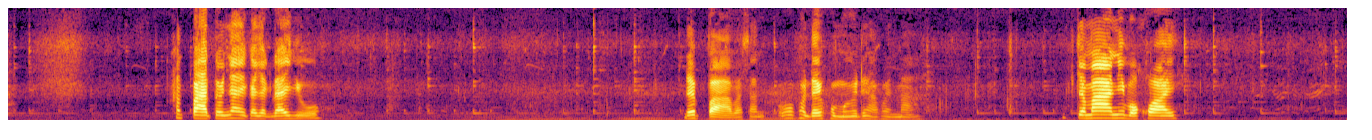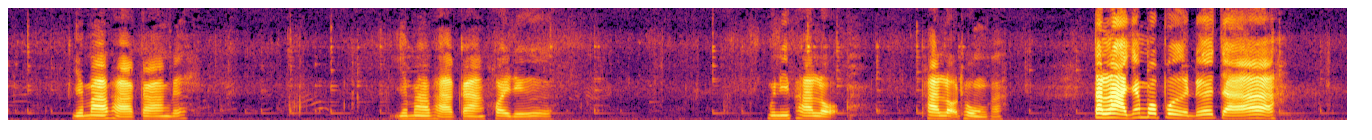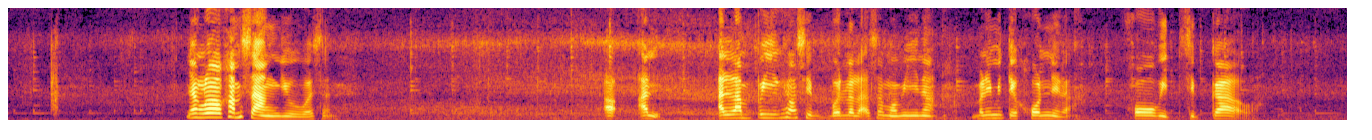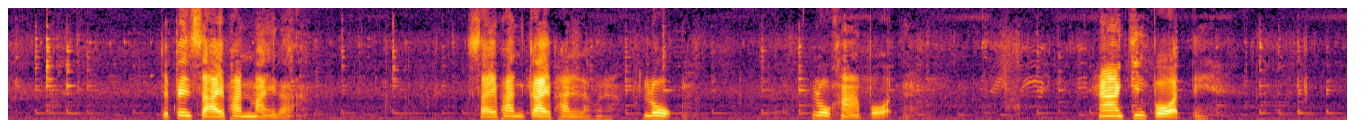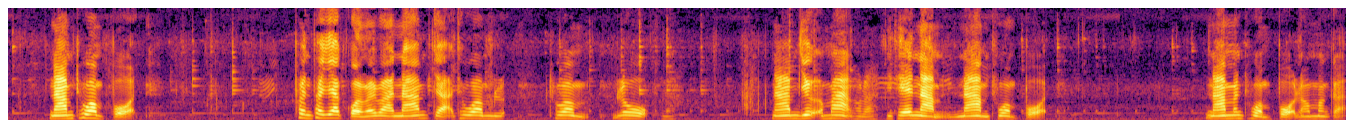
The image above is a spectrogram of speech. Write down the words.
ขันปลาตัวใหญ่ก็อยากได้อยู่ ได้ป่าปะสันโอ้เพันได้ขมือได้ค่ะเพันมา จะมานี่บอกควาย อย่ามาผากลางเด้อย่ามาผากลางค่อยเด้อมื้อนี้พาเลาะพาเลาะทงค่ะ ตลาดยังบ่เปิดเด้อจ้า ยังรอคำสั่งอยู่ว่าสันอะอันอันลำปีเขาสิบเบิดและละสมอมีนะ มันนี้มีแต่คนนี่แหละโควิดสิบเก้าจะเป็นสายพันธุ์ใหม่ละสายพันธุ์กลายพันธุ์แล้วนะโรคโรคหาปอด หากินปอด น้ำท่วมปอด เพิ่นพยากรณ์ไว้ว่าน้ำจะท่วมท่วมโลกนะน้ำเยอะมากเลยที่แท้น้ำน้ำท่วมปอด น้ำมันท่วมปอดแล้วมันก็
